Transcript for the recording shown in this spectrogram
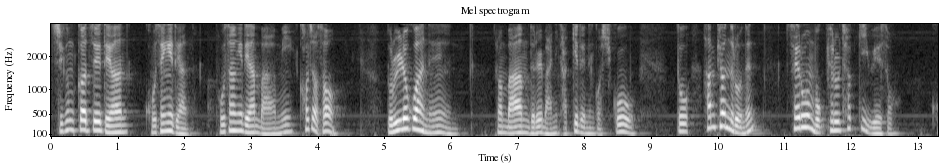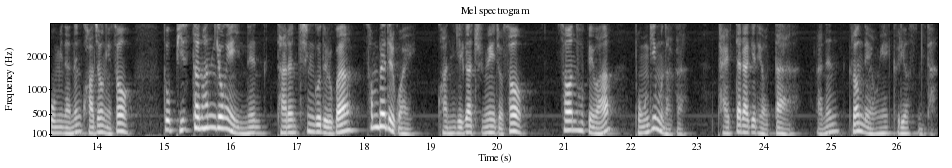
지금까지에 대한 고생에 대한 보상에 대한 마음이 커져서 놀려고 하는 그런 마음들을 많이 갖게 되는 것이고 또 한편으로는 새로운 목표를 찾기 위해서 고민하는 과정에서 또 비슷한 환경에 있는 다른 친구들과 선배들과의 관계가 중요해져서 선후배와 동기 문화가 발달하게 되었다라는 그런 내용의 글이었습니다.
